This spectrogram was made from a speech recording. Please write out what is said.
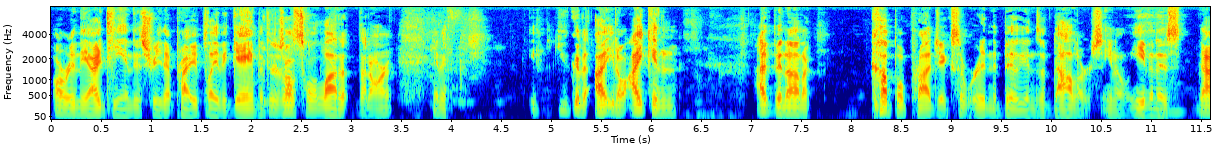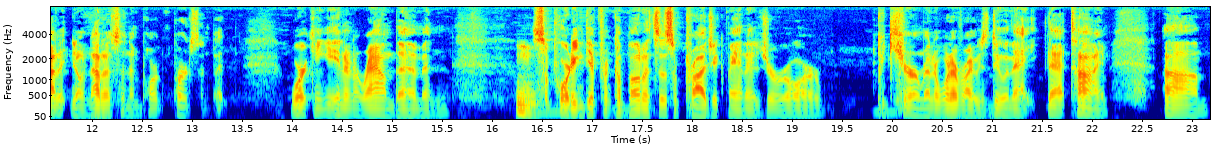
are in the IT industry that probably play the game, but there's also a lot of, that aren't. And if, if you could I you know, I can I've been on a couple projects that were in the billions of dollars, you know, even as not you know, not as an important person, but working in and around them and Mm. supporting different components as a project manager or procurement or whatever I was doing that that time. Um,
